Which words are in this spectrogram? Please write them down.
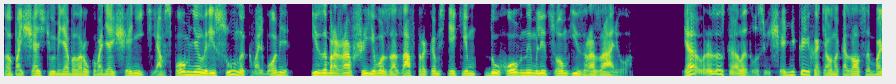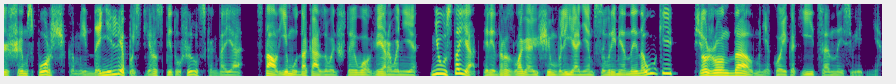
Но, по счастью, у меня была руководящая нить. Я вспомнил рисунок в альбоме, изображавший его за завтраком с неким духовным лицом из Розарио. Я разыскал этого священника, и хотя он оказался большим спорщиком и до нелепости распетушился, когда я стал ему доказывать, что его верования не устоят перед разлагающим влиянием современной науки, все же он дал мне кое-какие ценные сведения.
